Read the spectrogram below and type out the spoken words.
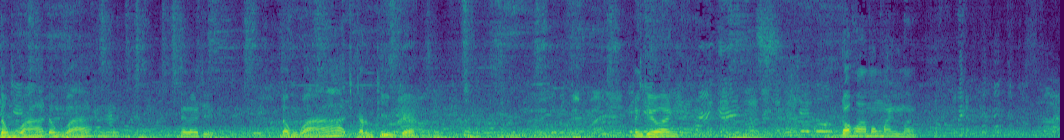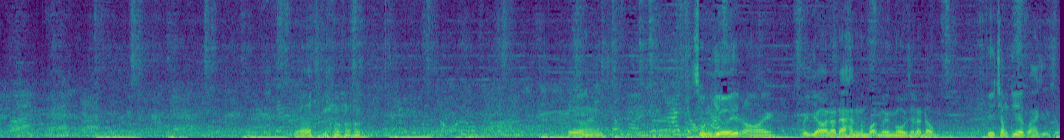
Đông quá, đông quá. Hello chị. Đông quá, chị Caron Kim kìa. Thank you anh. Đó hoa mong manh mà Rớt rồi. Xuống dưới rồi. Bây giờ là đang mọi người ngồi rất là đông. Phía trong kia có ai giữ chỗ?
